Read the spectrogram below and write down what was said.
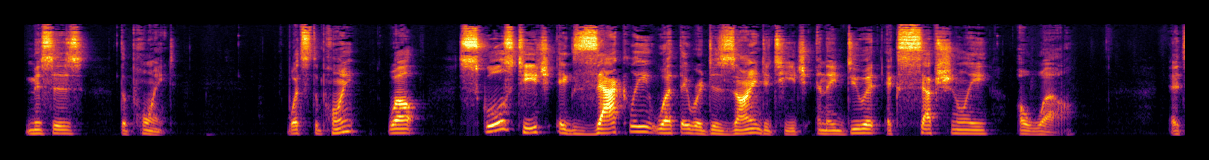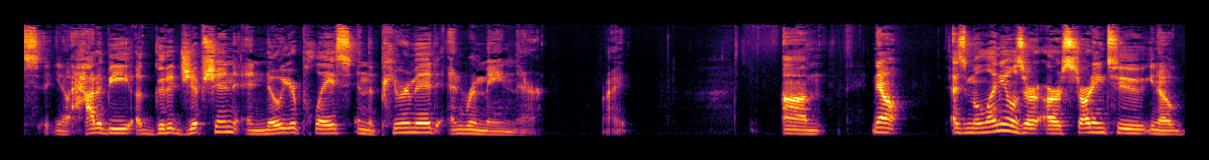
misses the point. What's the point? Well, schools teach exactly what they were designed to teach, and they do it exceptionally well. It's you know how to be a good Egyptian and know your place in the pyramid and remain there, right? Um, now, as millennials are, are starting to, you know,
